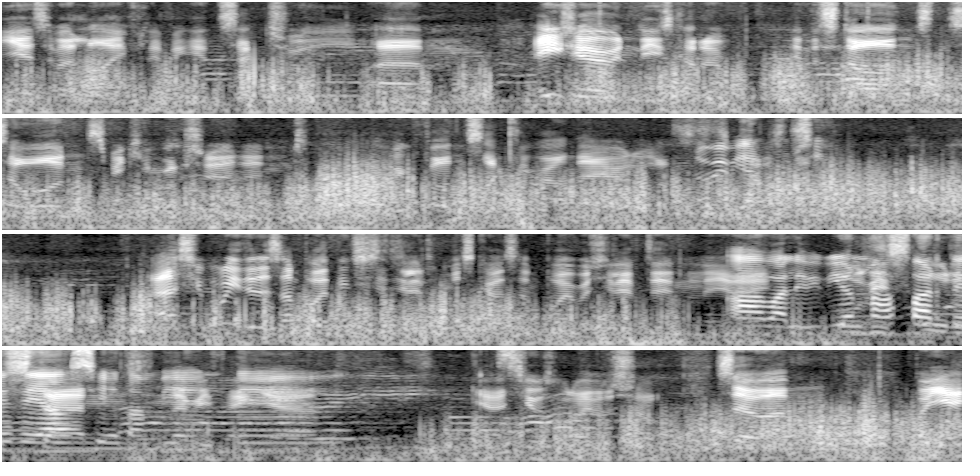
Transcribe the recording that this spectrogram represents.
years of her life living in Central um, Asia and these kind of in the stands and so on, speaking Russian and having fun cycling around there. And all that ¿No vivía en kind of Rusia? stuff. Uh, she probably did at some point. I think she did live in Moscow at some point, but she lived in. You know, Ah, vale, vivió en más partes de Asia también. everything, yeah. Yeah, she was all over the shop. So, um, but yeah,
